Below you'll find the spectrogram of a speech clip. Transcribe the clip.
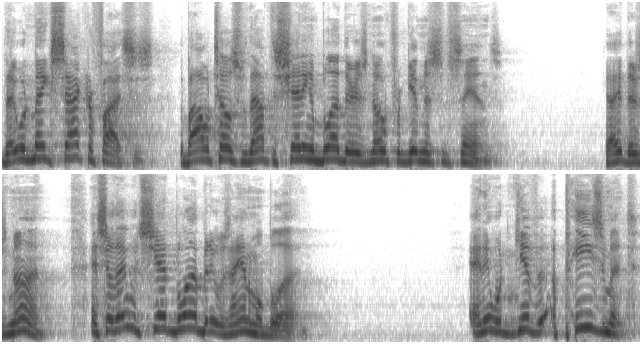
They would make sacrifices. The Bible tells us without the shedding of blood, there is no forgiveness of sins. Okay? There's none. And so they would shed blood, but it was animal blood. And it would give appeasement.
